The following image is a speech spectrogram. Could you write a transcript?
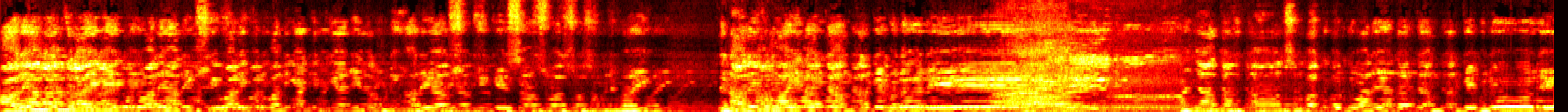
ਆਰਿਆਂ ਨਾਲ ਚਲਾਏ ਗਏ ਗੁਰਦੁਆਰਿਆਂ ਦੀ ਸੇਵਾ ਲਈ ਕੁਰਬਾਨੀਆਂ ਕੀਤੀਆਂ ਜੀ ਧਰਮਣੀ ਹਰਿਆ, ਸੁਖੀ ਕੇ ਸਾਂ ਸਵਾਸ ਸਮਝ ਭਾਈ ਤਿਨਾਂ ਦੇ ਕਮਾਈ ਦਾ ਧਿਆਨ ਕਰਕੇ ਬਲੋ ਜੀ। ਪੰਜਾਂ ਤਖਤਾਂ ਸਰਬੱਤ ਗੁਰਦੁਆਰਿਆਂ ਦਾ ਧਿਆਨ ਕਰਕੇ ਬਲੋ ਜੀ।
